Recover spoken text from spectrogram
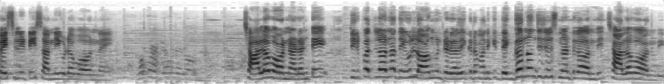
ఫెసిలిటీస్ అన్నీ కూడా బాగున్నాయి. చాలా బాగున్నాడు. అంటే తిరుపతిలో ఉన్న దేవుడు లాంగ్ ఉంటాడు కదా. ఇక్కడ మనకి దగ్గర నుంచి చూసినట్టుగా ఉంది. చాలా బాగుంది.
